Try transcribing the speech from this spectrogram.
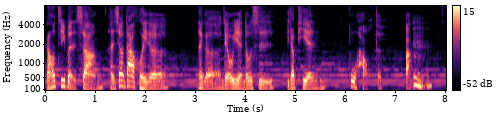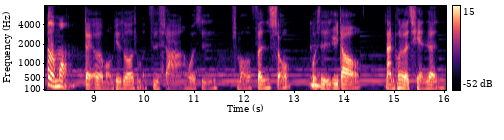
然后基本上很像大家回的那个留言都是比较偏不好的吧？嗯，噩梦，对，噩梦，比如说什么自杀，或者是什么分手，或是遇到男朋友的前任，嗯、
